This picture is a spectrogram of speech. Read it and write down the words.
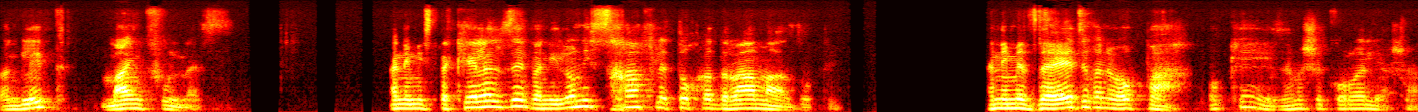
באנגלית מיינדפולנס. אני מסתכל על זה ואני לא נסחף לתוך הדרמה הזאת. אני מזהה את זה ואני אומר, הופה, אוקיי, זה מה שקורה לי עכשיו.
